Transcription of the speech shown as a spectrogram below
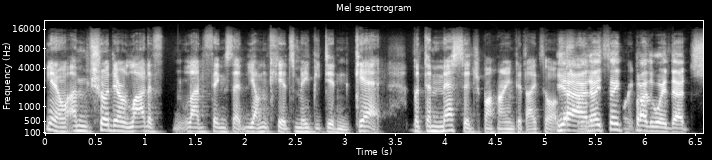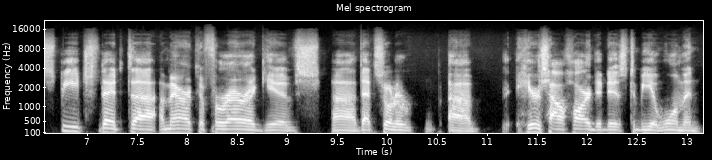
you know, I'm sure there are a lot of a lot of things that young kids maybe didn't get, but the message behind it I thought Yeah, and really I think, important. by the way, that speech that uh, America Ferrera gives, uh, that sort of uh, here's how hard it is to be a woman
